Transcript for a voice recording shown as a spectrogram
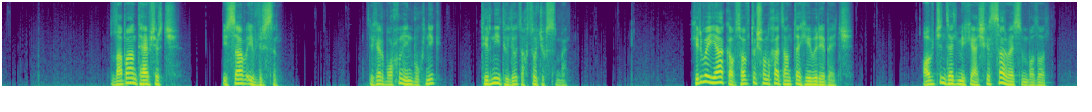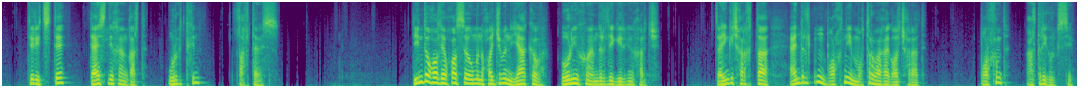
Лабан тайвширч Исав эвлэрсэн. Тэгэхээр бурхан энэ бүхнийг тэрний төлөө зохицуулж өгсөн байна. Хэрвээ Яаков совдог шунхаа зантай хэвээрээ байж овжин залмийнхээ ашигласаар байсан бол тэр эцтэй дайсныхаа гарт үргдэх нь лавтай байсан. Дэндүү хол явхаас өмнө хожим нь Яаков өөрийнхөө амьдралыг иргэн харж за ингэж харахтаа амьдралд нь бурхны мотор байгааг олж хараад бурханд алдрыг өргөсөн юм.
